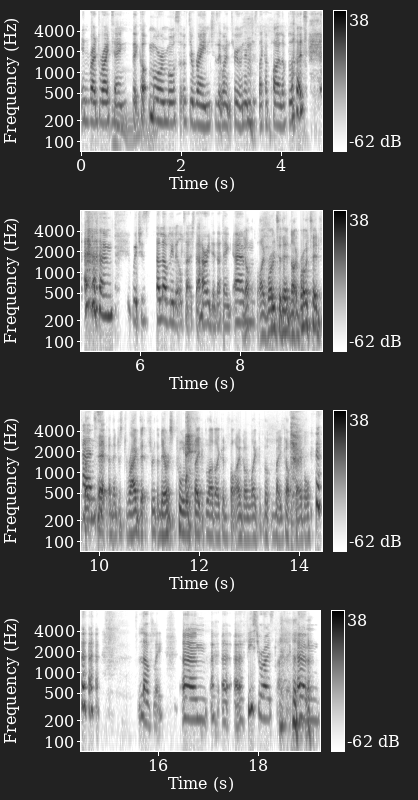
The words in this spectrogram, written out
in red writing that got more and more sort of deranged as it went through, and then just like a pile of blood, um, which is a lovely little touch that Harry did, I think. Um, yep, I wrote it in. I wrote it felt and so- tip and then just dragged it through the nearest pool of fake blood I could find on like the makeup table. Lovely. Um, a, a, a feast your eyes classic. Um,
